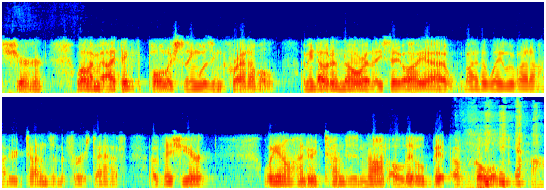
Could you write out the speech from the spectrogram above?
Sure. Well, I mean, I think the Polish thing was incredible. I mean, out of nowhere, they say, "Oh yeah, by the way, we bought 100 tons in the first half of this year." Well, you know, 100 tons is not a little bit of gold. yeah.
